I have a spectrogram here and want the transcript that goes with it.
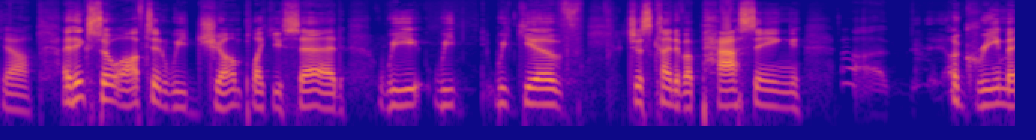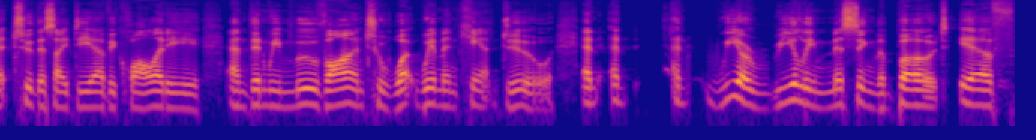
Yeah. I think so often we jump, like you said, we we we give just kind of a passing agreement to this idea of equality and then we move on to what women can't do and and and we are really missing the boat if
